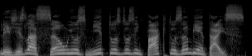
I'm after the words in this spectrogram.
legislação e os mitos dos impactos ambientais.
